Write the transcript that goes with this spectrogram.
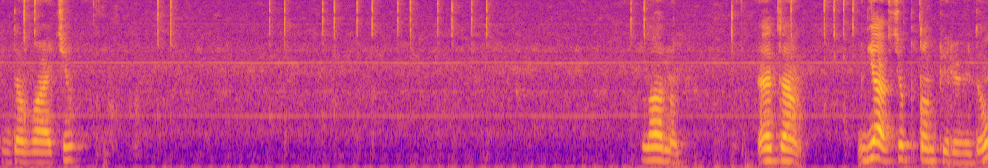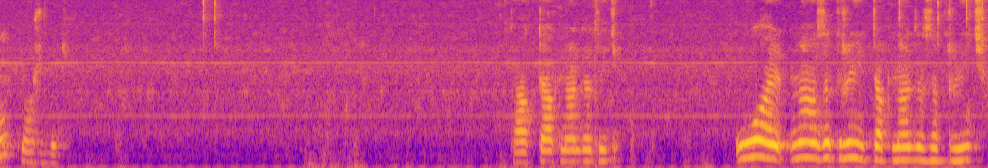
Давайте. Ладно. Это я все потом переведу, может быть. Так, так, надо это... Ой, надо закрыть, так, надо закрыть.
